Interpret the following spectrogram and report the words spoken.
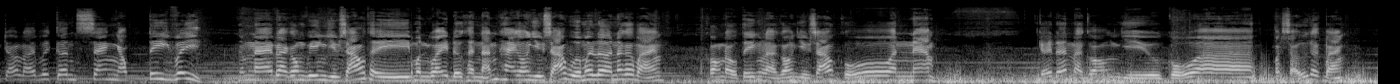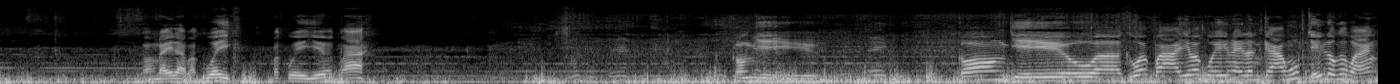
bạn trở lại với kênh Sang Ngọc TV Hôm nay ra công viên diều sáo thì mình quay được hình ảnh hai con diều sáo vừa mới lên đó các bạn. Con đầu tiên là con diều sáo của anh Nam, Kế đến là con diều của à, bác Sử các bạn. Còn đây là bác Quy Bác Quy với bác Ba. Con diều Con diều à, của bác Ba với bác Quy hôm nay lên cao ngút chỉ luôn các bạn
